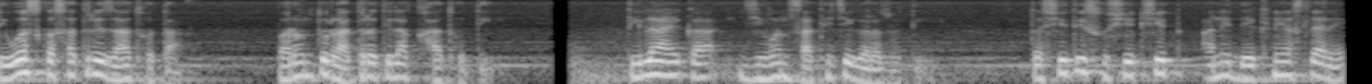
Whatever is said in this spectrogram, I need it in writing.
दिवस कसा तरी जात होता परंतु रात्र तिला खात होती. तिला एका जीवनसाथीची गरज होती. तशी ती सुशिक्षित आणि देखणी असल्याने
